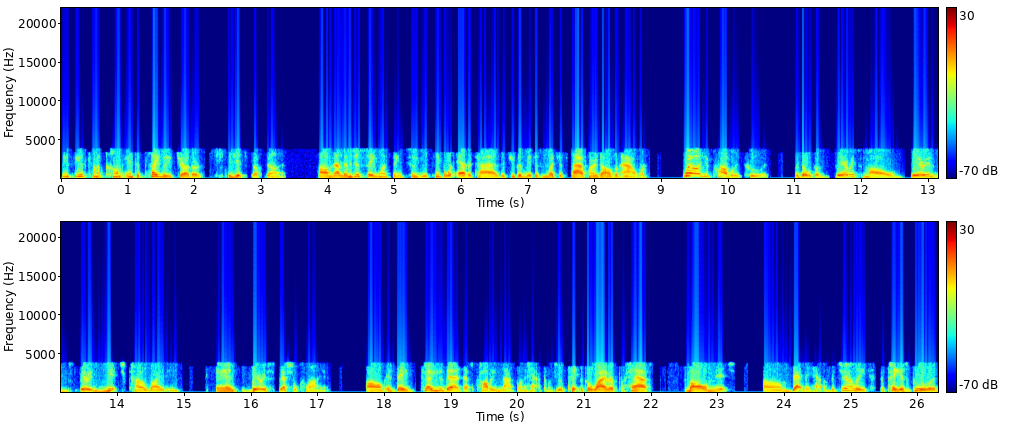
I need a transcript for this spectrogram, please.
these things kind of come into play with each other to get stuff done. Um, now, let me just say one thing to you. People would advertise that you could make as much as $500 an hour. Well, you probably could, but those are very small, very, very niche kind of writing and very special clients. Um, if they tell you that, that's probably not going to happen. If you're a technical writer, perhaps small niche, um, that may happen. But generally, the pay is good,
